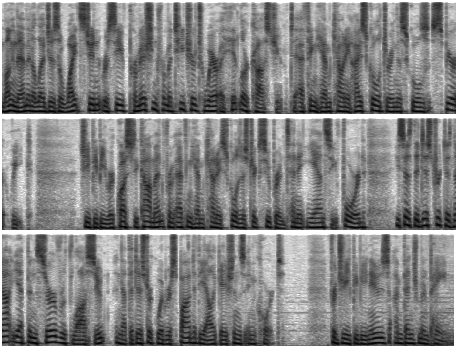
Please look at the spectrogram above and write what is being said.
Among them, it alleges a white student received permission from a teacher to wear a Hitler costume to Effingham County High School during the school's Spirit Week. GPB requested comment from Effingham County School District Superintendent Yancey Ford. He says the district has not yet been served with lawsuit and that the district would respond to the allegations in court. For GPB News, I'm Benjamin Payne.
